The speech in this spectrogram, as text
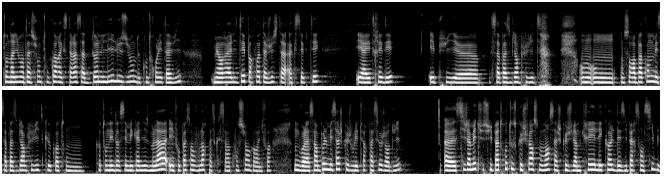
ton alimentation, ton corps, etc., ça te donne l'illusion de contrôler ta vie. Mais en réalité, parfois, tu as juste à accepter et à être aidé. Et puis, ça passe bien plus vite. on, on, s'en rend pas compte, mais ça passe bien plus vite que quand on, quand on est dans ces mécanismes-là, et il faut pas s'en vouloir parce que c'est inconscient encore une fois. Donc voilà, c'est un peu le message que je voulais te faire passer aujourd'hui. Euh, si jamais tu suis pas trop tout ce que je fais en ce moment, sache que je viens de créer l'école des hypersensibles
